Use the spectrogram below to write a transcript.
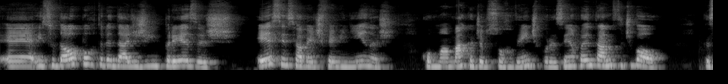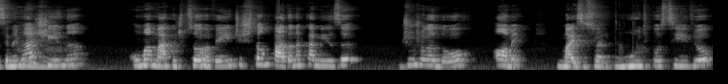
é, isso dá oportunidade de empresas essencialmente femininas, como uma marca de absorvente, por exemplo, a entrar no futebol. Porque você não uhum. Uma marca de absorvente estampada na camisa de um jogador homem. Mas isso é muito possível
